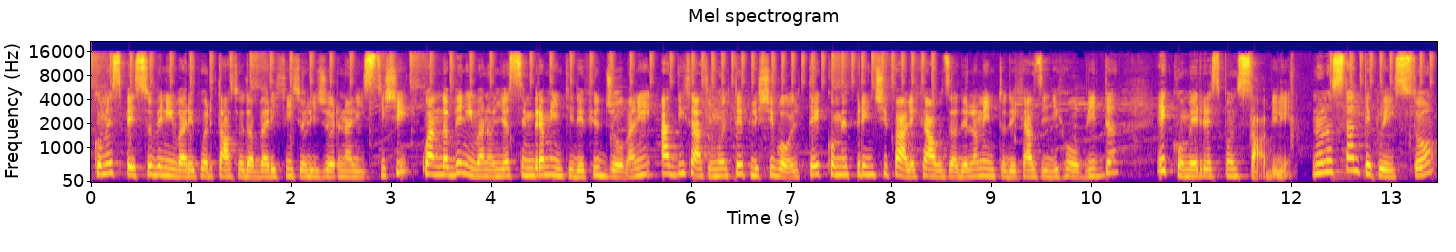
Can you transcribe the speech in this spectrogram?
come spesso veniva riportato da vari titoli giornalistici, quando avvenivano gli assembramenti dei più giovani, additati molteplici volte come principale causa dell'aumento dei casi di Covid e come irresponsabili. Nonostante questo,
